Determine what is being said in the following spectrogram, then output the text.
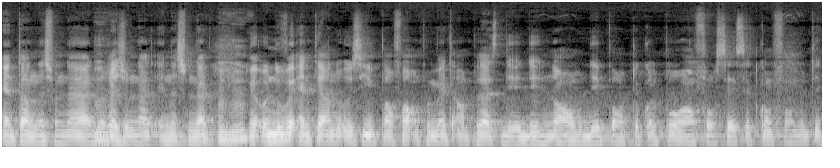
international, mm-hmm. régional et national, mais au niveau interne aussi, parfois on peut mettre en place des, des normes, des protocoles pour renforcer cette conformité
